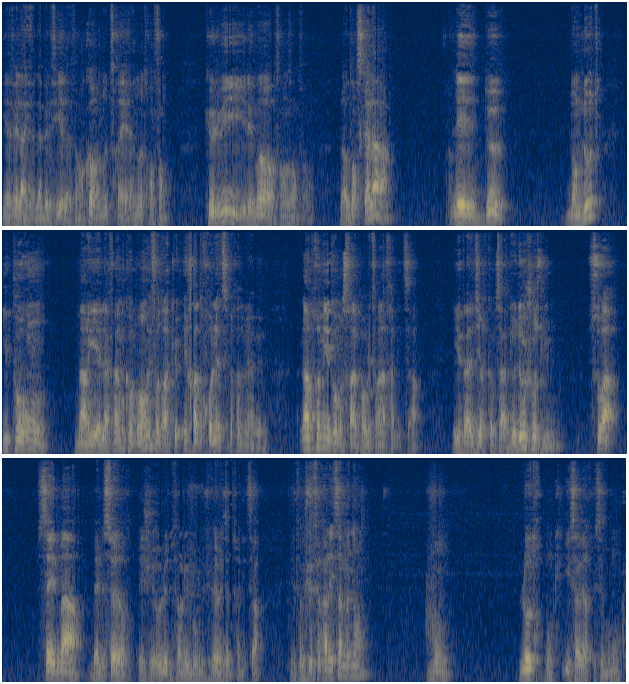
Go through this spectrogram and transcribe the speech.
il y avait la, la belle-fille, elle avait encore un autre frère, un autre enfant, que lui, il est mort sans enfant, alors dans ce cas-là, les deux, dans le doute, ils pourront marier la femme. Comment? Il faudra que Echad Choletz L'un premier commencera par le faire la Khalitza, il va dire comme ça, de deux choses l'une, soit c'est ma belle-sœur, et au lieu de faire le boum, je vais faire Khalitza. Une fois que je vais faire Khalitza, maintenant, mon l'autre, donc il s'avère que c'est mon oncle,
